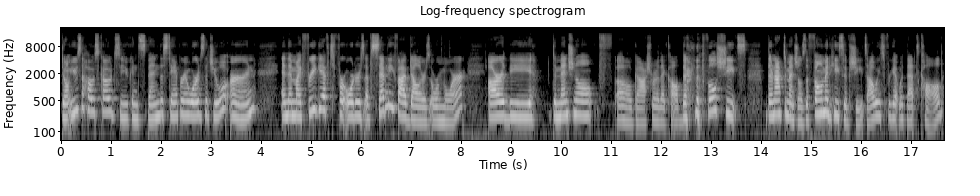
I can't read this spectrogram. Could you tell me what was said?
don't use the host code so you can spend the Stampin' Rewards that you will earn. And then my free gift for orders of $75 or more are the dimensional, oh gosh, what are they called? They're the full sheets. They're not dimensionals, the foam adhesive sheets. I always forget what that's called.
